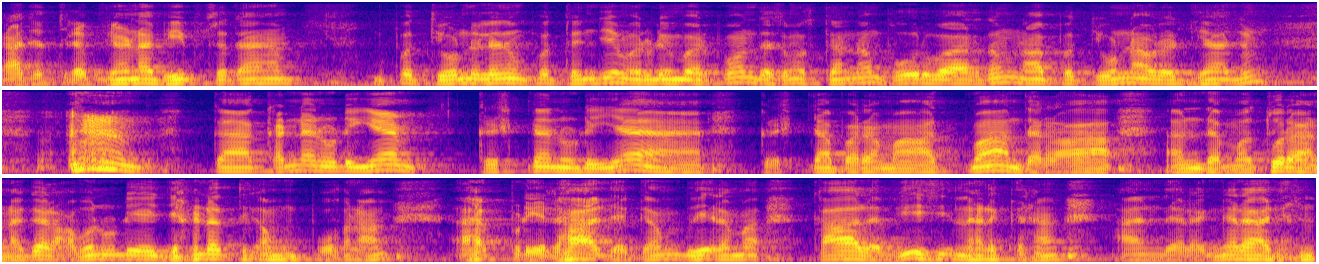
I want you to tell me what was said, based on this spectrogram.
ராஜதிரவியணபீப்சதா முப்பத்தி ஒன்றுலேருந்து முப்பத்தஞ்சு மறுபடியும் பார்ப்போம். தசமஸ்கந்தம் பூர்வார்த்தம் நாற்பத்தி ஒன்றாவது அத்தியாயம். கண்ணனுடைய கிருஷ்ணனுடைய கிருஷ்ண பரமாத்மா அந்த ரா அந்த மதுரா நகர் அவனுடைய ஜடத்துக்கு அவன் போனான் அப்படி ராஜ கம்பீரமாக காலை வீசி நடக்கிறான். அந்த ரங்கராஜன்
